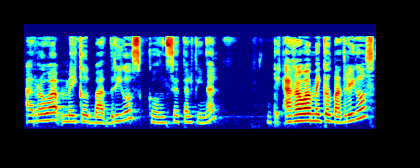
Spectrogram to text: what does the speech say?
Arroba makeupbadrigos con Z al final. Okay. Arroba Badrigos,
